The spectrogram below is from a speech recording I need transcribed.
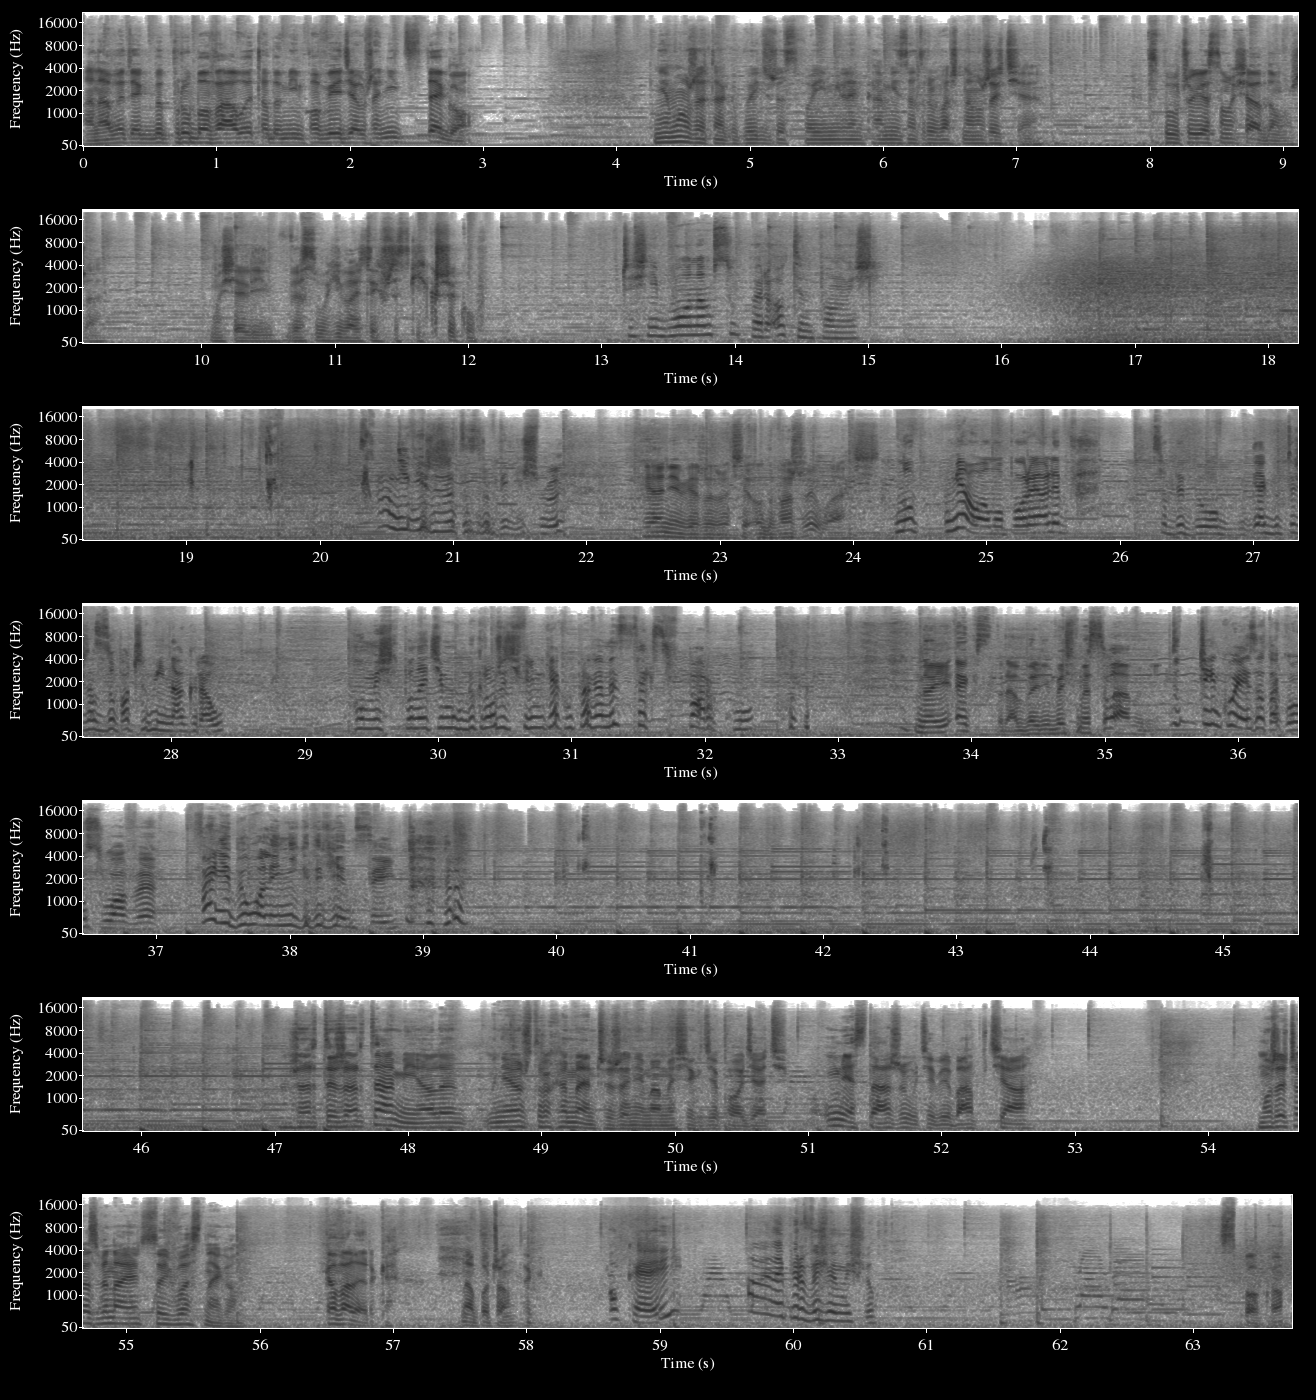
A nawet jakby próbowały, to bym im powiedział, że nic z tego. Nie może tak być, że swoimi lękami zatruwasz nam życie. Współczuję sąsiadom, że musieli wysłuchiwać tych wszystkich krzyków. Wcześniej było nam super, o tym pomyśl. Wierzę, że to zrobiliśmy. Ja nie wierzę, że się odważyłaś. No, miałam opory, ale co by było, jakby ktoś nas zobaczył i nagrał? Pomyśl, po necie mógłby krążyć filmik, jak uprawiamy seks w parku. No i ekstra, bylibyśmy sławni. No, dziękuję za taką sławę. Fajnie było, ale nigdy więcej. Żarty żartami, ale mnie już trochę męczy, że nie mamy się gdzie podziać. U mnie starzy, u ciebie babcia. Może czas wynająć coś własnego. Kawalerkę na początek. Okej, ale najpierw weźmiemy ślub. Spoko.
